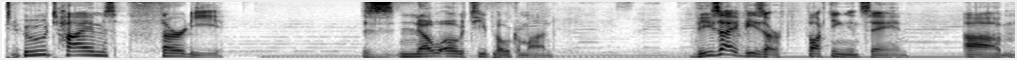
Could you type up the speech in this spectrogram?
2 times 30 no OT Pokemon. These IVs are fucking insane. Um,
